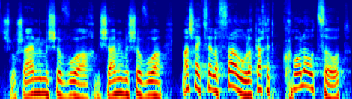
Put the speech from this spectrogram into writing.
שלושה ימים בשבוע, חמישה ימים בשבוע. מה שהאקסל עשה הוא לקח את כל ההוצאות,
